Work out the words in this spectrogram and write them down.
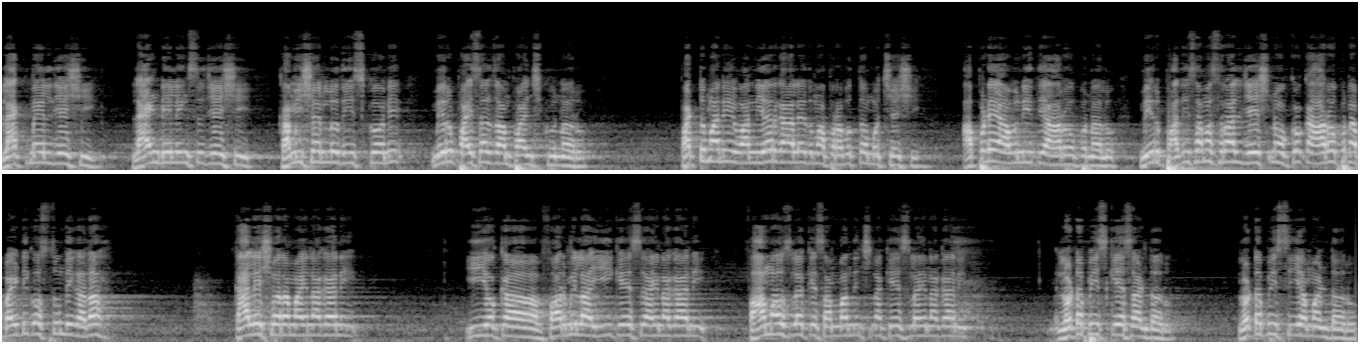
బ్లాక్మెయిల్ చేసి ల్యాండ్ డీలింగ్స్ చేసి కమిషన్లు తీసుకొని మీరు పైసలు సంపాదించుకున్నారు. పట్టుమని వన్ ఇయర్ కాలేదు మా ప్రభుత్వం వచ్చేసి. అప్పుడే అవినీతి ఆరోపణలు. మీరు పది సంవత్సరాలు చేసిన ఒక్కొక్క ఆరోపణ బయటికి వస్తుంది కదా. కాళేశ్వరం అయినా కానీ ఈ యొక్క ఫార్ములా ఈ కేసు అయినా కానీ ఫామ్ హౌస్లకి సంబంధించిన కేసులు అయినా కానీ లొటపీస్ కేసు అంటారు లొటపీస్ సీఎం అంటారు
